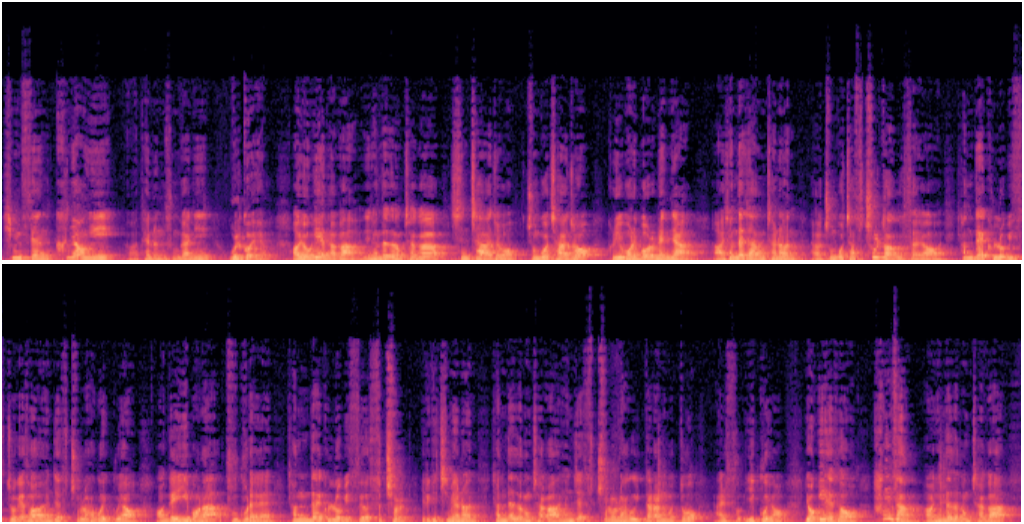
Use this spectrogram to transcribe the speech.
힘센 큰형이 어, 되는 순간이 올 거예요. 어, 여기에다가 현대자동차가 신차죠, 중고차죠, 그리고 이번에 뭐를 했냐? 아, 현대자동차는 어, 중고차 수출도 하고 있어요. 현대글로비스 쪽에서 현재 수출을 하고 있고요. 어, 네이버나 구글에 현대글로비스 수출 이렇게 치면은 현대자동차가 현재 수출을 하고 있다라는 것도 알 수 있고요. 여기에서 항상 어, 현대자동차가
